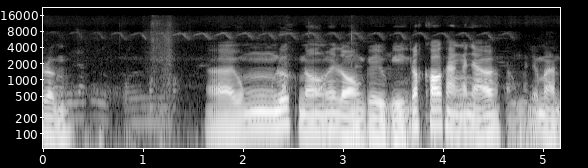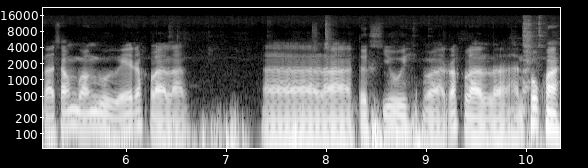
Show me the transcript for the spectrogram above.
rừng. À, cũng nước non cái lòn điều kiện rất khó khăn cả nhà ơi. Nhưng mà người ta sống vẫn vui vẻ rất là là à, là tươi vui và rất là, là hạnh phúc ha.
